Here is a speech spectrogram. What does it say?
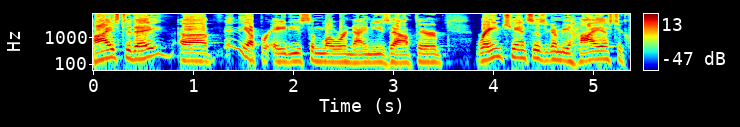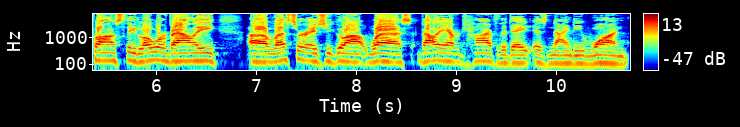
Highs today uh, in the upper 80s, some lower 90s out there. Rain chances are going to be highest across the lower valley, uh, lesser as you go out west. Valley average high for the day is 91.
